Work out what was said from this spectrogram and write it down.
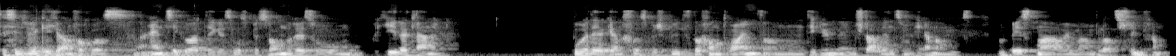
das ist wirklich einfach was Einzigartiges, was Besonderes, wo jeder kleine Bub, der gern Fußball spielt, davon träumt, an die Hymne im Stadion zum Hören und am besten auch, wenn man am Platz stehen kann.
